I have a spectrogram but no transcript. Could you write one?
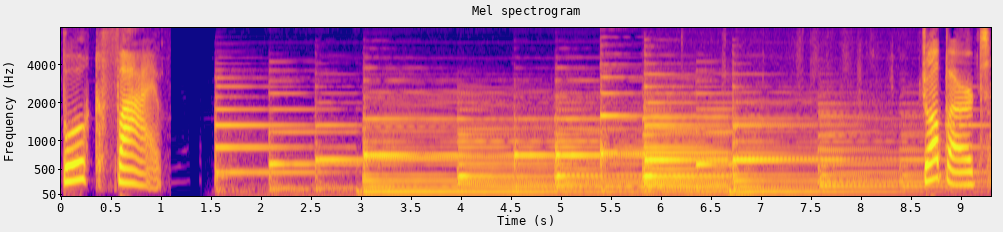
Book 5. Robert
